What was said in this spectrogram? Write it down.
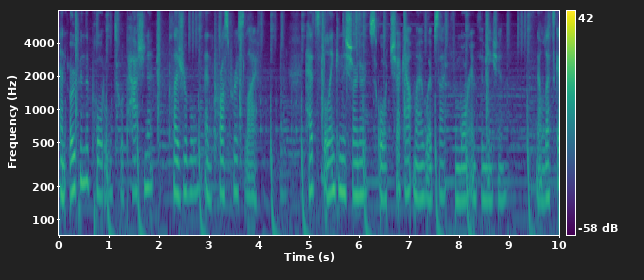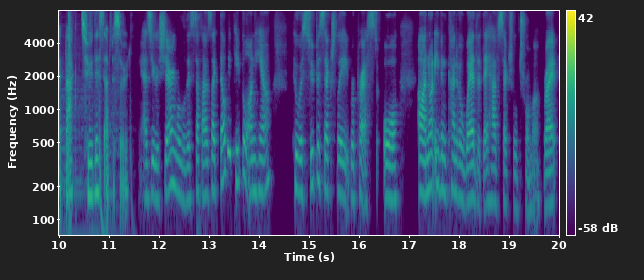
and open the portal to a passionate, pleasurable, and prosperous life. Head to the link in the show notes or check out my website for more information. Now, let's get back to this episode. As you were sharing all of this stuff, I was like, there'll be people on here who are super sexually repressed or are not even kind of aware that they have sexual trauma, right?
